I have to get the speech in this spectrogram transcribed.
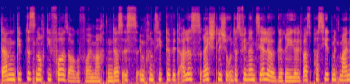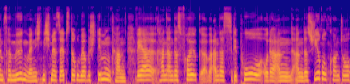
Dann gibt es noch die Vorsorgevollmachten. Das ist im Prinzip, da wird alles Rechtliche und das Finanzielle geregelt. Was passiert mit meinem Vermögen, wenn ich nicht mehr selbst darüber bestimmen kann? Wer kann an das Volk an das Depot oder an, an das Girokonto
